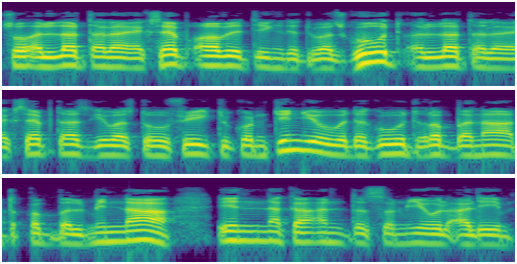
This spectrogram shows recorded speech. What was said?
So Allah Ta'ala accept everything that was good. Allah Ta'ala accept us, give us tawfiq to continue with the good. ربنا تقبل منا إنك أنت السميع Alim.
